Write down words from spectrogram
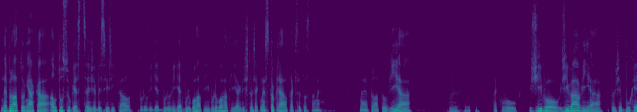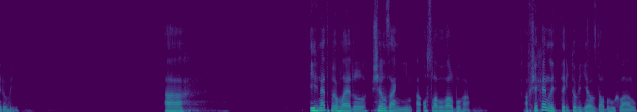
Nebyla to nějaká autosugestce, že by si říkal, budu vidět, budu vidět, budu bohatý, budu bohatý a když to řekne stokrát, tak se to stane. Ne, byla to víra, v, takovou živou, živá víra v to, že Bůh je dobrý. A i hned prohlédl, šel za ním a oslavoval Boha. A všechen lid, který to viděl, zdal Bohu chválu.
